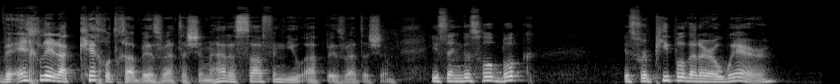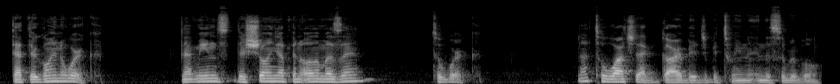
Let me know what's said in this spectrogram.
Ve'ech lerakech otcha how to soften you up be'ezrat Hashem. He's saying this whole book is for people that are aware that they're going to work. That means they're showing up in Olam Hazeh to work, not to watch that garbage between in the Super Bowl.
